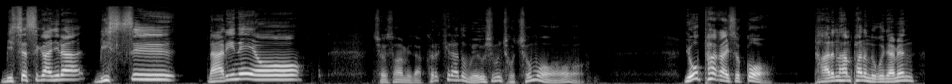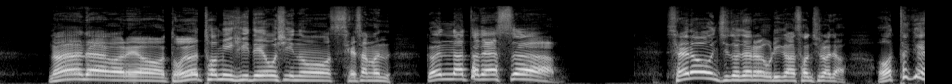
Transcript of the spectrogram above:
미세스가 아니라 미스 날이네요. 죄송합니다. 그렇게라도 외우시면 좋죠 뭐. 요파가 있었고 다른 한 파는 누구냐면 나다 그래요. 도요토미 히데요시노 세상은 끝났다 됐어. 새로운 지도자를 우리가 선출하자. 어떻게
